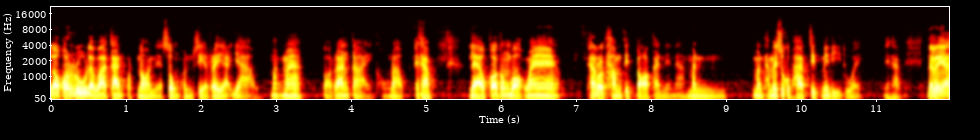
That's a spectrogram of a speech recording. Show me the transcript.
เราก็รู้แหละว่าการอดนอนเนี่ยส่งผลเสียระยะยาวมาก ๆ ต่อร่างกายของเรานะครับ แล้วก็ต้องบอกว่าถ้าเราทำติดต่อกันเนี่ยนะมันมันทำให้สุขภาพจิตไม่ดีด้วย นะครับในระยะ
